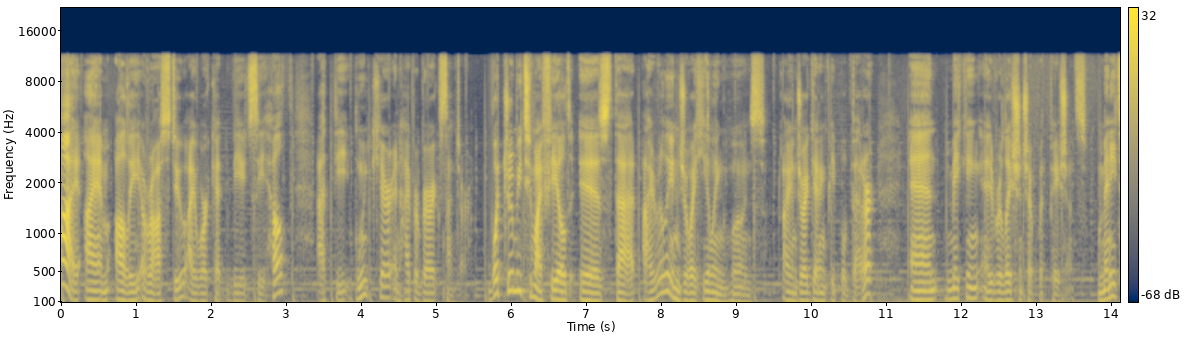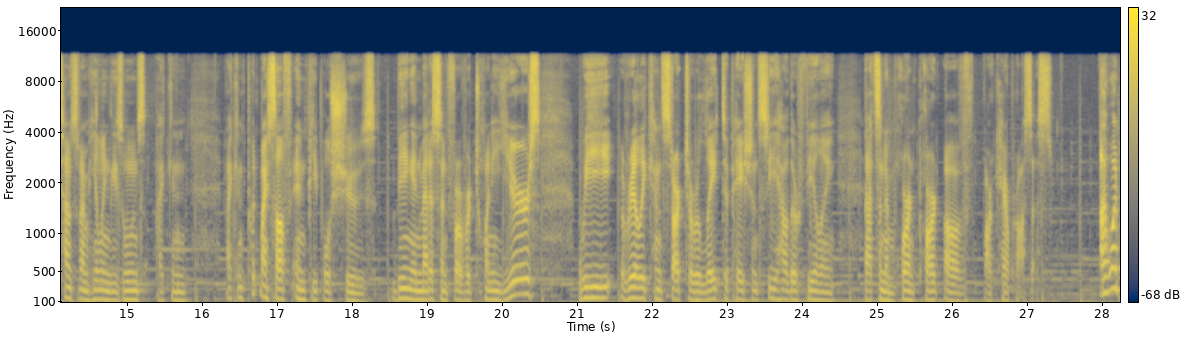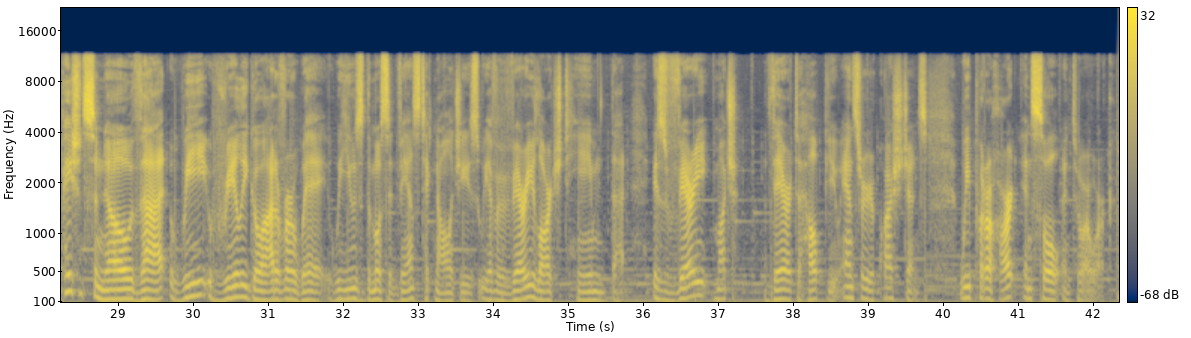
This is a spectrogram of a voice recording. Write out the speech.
Hi, I am Ali Arastu. I work at VHC Health at the Wound Care and Hyperbaric Center. What drew me to my field is that I really enjoy healing wounds. I enjoy getting people better and making a relationship with patients. Many times when I'm healing these wounds, I can, I can put myself in people's shoes. Being in medicine for over 20 years, we really can start to relate to patients, see how they're feeling. That's an important part of our care process. I want patients to know that we really go out of our way. We use the most advanced technologies. We have a very large team that is very much there to help you answer your questions. We put our heart and soul into our work.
